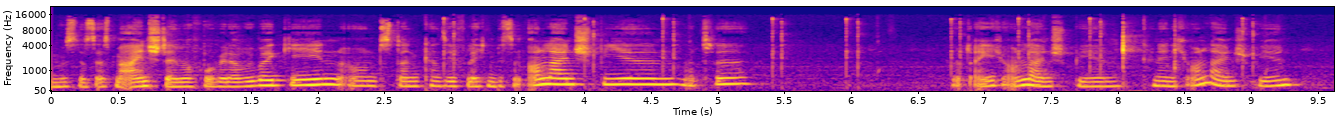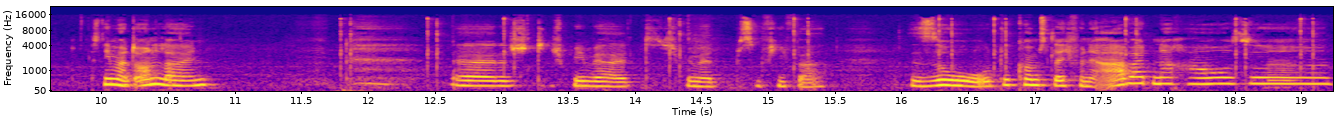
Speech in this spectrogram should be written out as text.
Wir müssen das erstmal einstellen, bevor wir darüber gehen. Und dann kann sie vielleicht ein bisschen online spielen. Warte. Wird eigentlich online spielen. Kann er nicht online spielen? Ist niemand online? Äh, dann spielen wir halt, spielen wir halt ein bisschen FIFA. So, du kommst gleich von der Arbeit nach Hause.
